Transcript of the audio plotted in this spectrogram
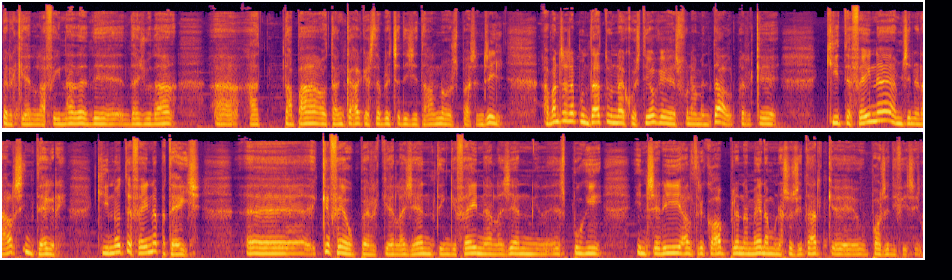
perquè la feinada d'ajudar a, a tapar o tancar aquesta bretxa digital no és pas senzill. Abans has apuntat una qüestió que és fonamental, perquè qui té feina en general s'integri, qui no té feina pateix. Eh, què feu perquè la gent tingui feina, la gent es pugui inserir altre cop plenament en una societat que ho posa difícil?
